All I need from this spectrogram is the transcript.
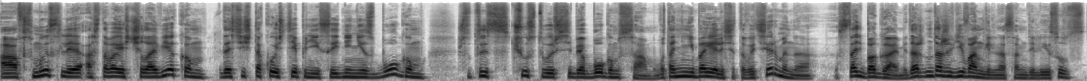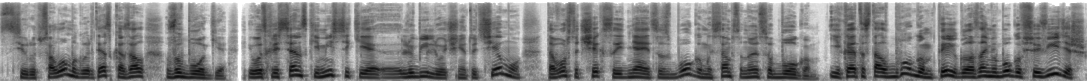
а в смысле, оставаясь человеком, достичь такой степени соединения с Богом, что ты чувствуешь себя Богом сам. Вот они не боялись этого термина, стать богами. Даже, ну, даже в Евангелии, на самом деле, Иисус цитирует Псалом и говорит, я сказал, вы боги. И вот христианские мистики э, любили очень эту тему того, что человек соединяется с Богом и сам становится Богом. И когда ты стал Богом, ты глазами Бога все видишь,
